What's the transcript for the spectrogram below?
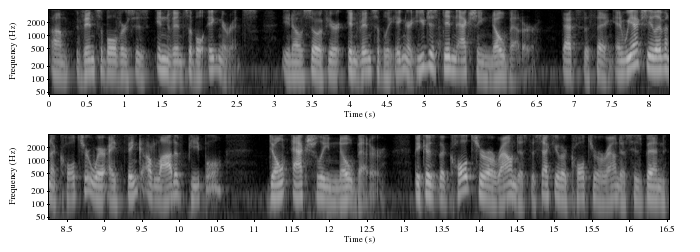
um, vincible versus invincible ignorance. You know, so if you're invincibly ignorant, you just didn't actually know better. That's the thing. And we actually live in a culture where I think a lot of people don't actually know better because the culture around us, the secular culture around us, has been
